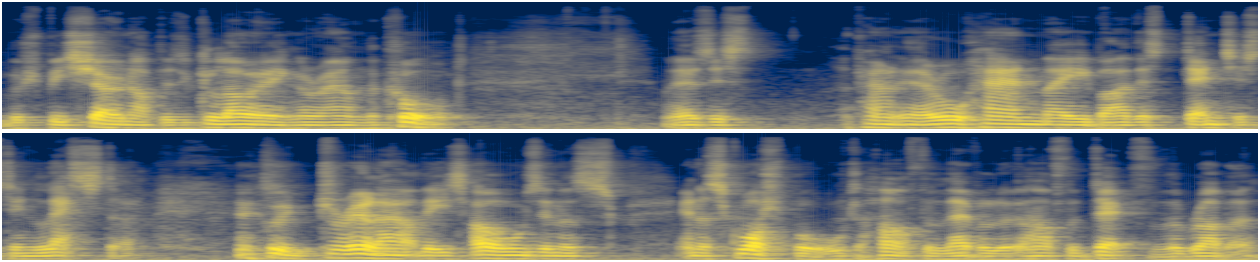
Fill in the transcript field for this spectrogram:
which be shown up as glowing around the court. There's this apparently they're all handmade by this dentist in Leicester who would drill out these holes in a in a squash ball to half the level, half the depth of the rubber,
